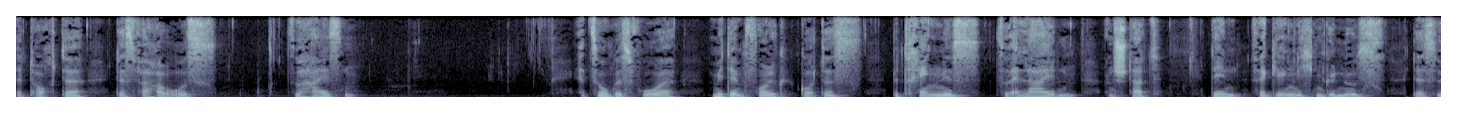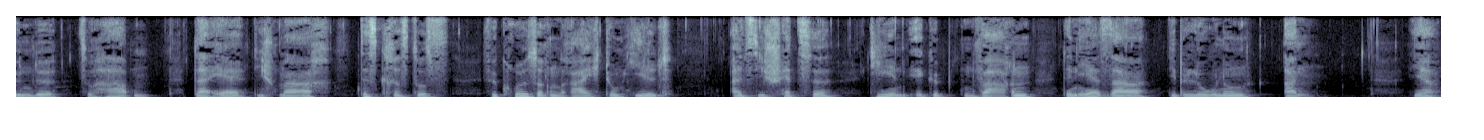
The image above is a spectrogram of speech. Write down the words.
der Tochter des Pharaos zu heißen. Er zog es vor, mit dem Volk Gottes Bedrängnis zu erleiden, anstatt den vergänglichen Genuss der Sünde zu haben, da er die Schmach des Christus für größeren Reichtum hielt als die Schätze, die in Ägypten waren, denn er sah die Belohnung an. Ja,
